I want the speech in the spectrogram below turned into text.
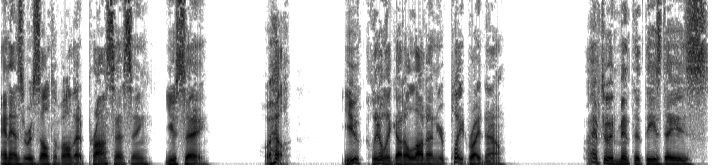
and as a result of all that processing, you say, Well, You've clearly got a lot on your plate right now. I have to admit that these days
